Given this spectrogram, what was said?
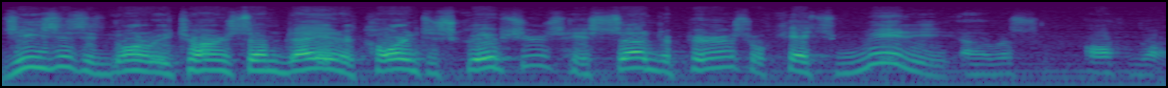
Jesus is going to return someday, and according to Scriptures, his sudden appearance will catch many of us off guard.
